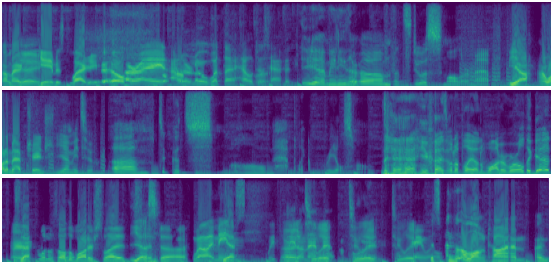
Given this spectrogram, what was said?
uh, my Okay. game is lagging to hell. All right, I don't know what the hell just happened. Yeah, me neither. Um, let's do a smaller map. Yeah, I want a map change. Yeah, me too. Um, it's a good small map, like real small. you guys want to play on Waterworld again? Is that the one with all the water slides? Yes. And, uh, Well, I mean, Yes. we've played right, on that late. map before. Too late. Too late. Okay, well, it's been a long time. I,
